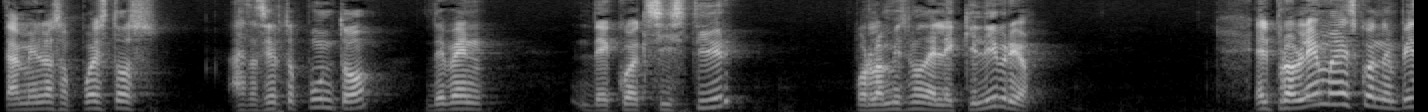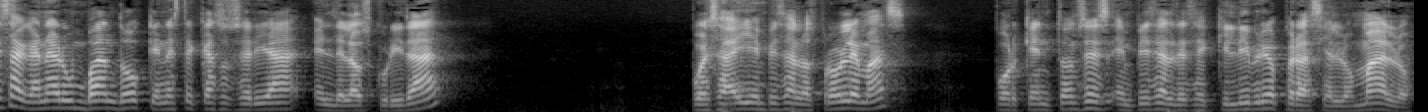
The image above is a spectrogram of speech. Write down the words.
también los opuestos, hasta cierto punto, deben de coexistir por lo mismo del equilibrio. El problema es cuando empieza a ganar un bando, que en este caso sería el de la oscuridad, pues ahí empiezan los problemas, porque entonces empieza el desequilibrio, pero hacia lo malo,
